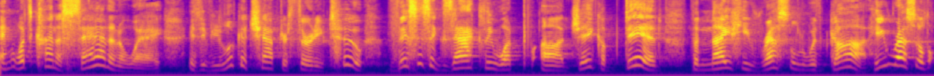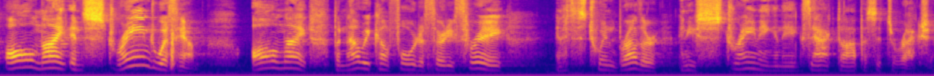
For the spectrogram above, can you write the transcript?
And what's kind of sad in a way is if you look at chapter 32, this is exactly what uh, Jacob did the night he wrestled with God. He wrestled all night and strained with him all night. But now we come forward to 33, and it's his twin brother, and he's straining in the exact opposite direction.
